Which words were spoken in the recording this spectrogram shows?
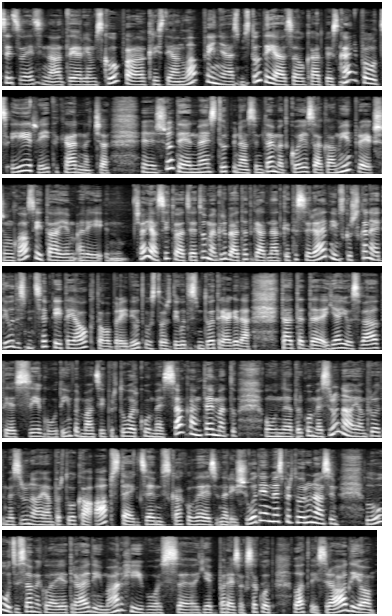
Esiet sveicināti ar jums kopā. Kristiāna Lapiņa, esmu studijā, savukārt pie skaņa pults ir Rīta Karnača. E, šodien mēs turpināsim tematu, ko iesākām iepriekš, un klausītājiem arī nu, šajā situācijā tomēr gribētu atgādināt, ka tas ir raidījums, kurš skanēja 27. oktobrī 2022. gadā. Tātad, e, ja jūs vēlaties iegūt informāciju par to, ar ko mēs sākām tematu un e, par ko mēs runājām, proti, mēs runājām par to, kā apsteigt zemes kakla vēzi, un arī šodien mēs par to runāsim, lūdzu sameklējiet raidījumu arhīvos, eh, jeb pareizāk sakot, Latvijas rādio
